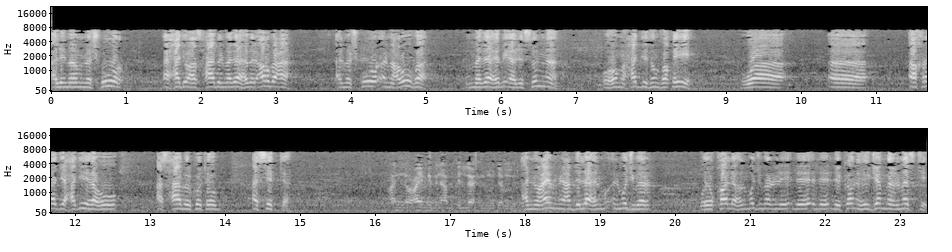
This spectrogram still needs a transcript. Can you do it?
الإمام المشهور أحد أصحاب المذاهب الأربعة المشهور المعروفة من مذاهب أهل السنة وهو محدث فقيه وأخرج آه، حديثه أصحاب الكتب الستة. عن نعيم بن عبد الله المجمر. عن نعيم بن عبد الله المجمر ويقال له المجمر لكونه يجمر المسجد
